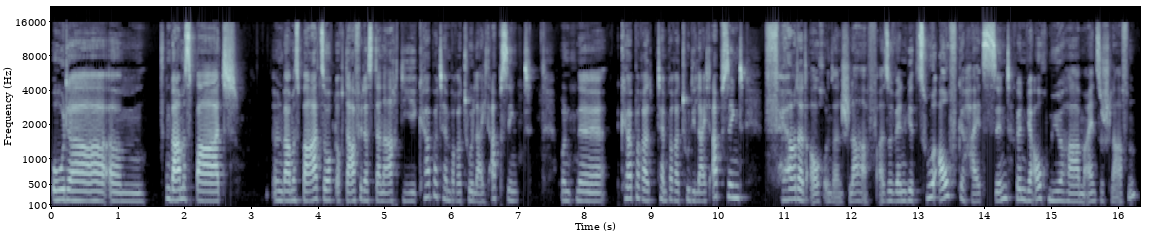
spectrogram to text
Oder ähm, ein warmes Bad. Ein warmes Bad sorgt auch dafür, dass danach die Körpertemperatur leicht absinkt. Und eine Körpertemperatur, die leicht absinkt, fördert auch unseren Schlaf. Also wenn wir zu aufgeheizt sind, können wir auch Mühe haben, einzuschlafen.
